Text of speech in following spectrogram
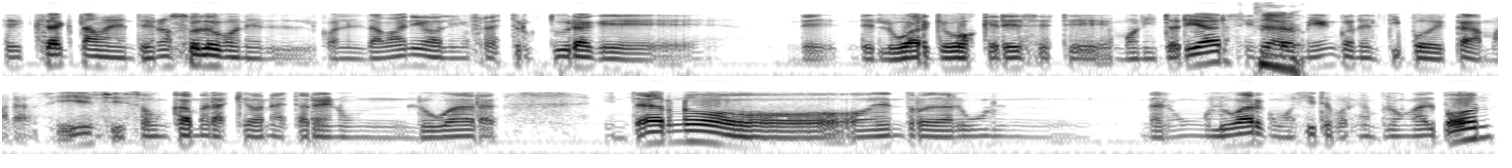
Exactamente, no solo con el, con el tamaño o la infraestructura que, de, del lugar que vos querés este, monitorear, sino claro. también con el tipo de cámara, ¿sí? si son cámaras que van a estar en un lugar interno o, o dentro de algún de algún lugar, como dijiste, por ejemplo, un galpón,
